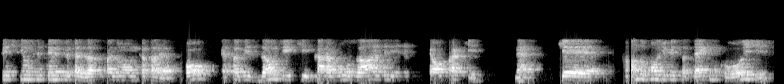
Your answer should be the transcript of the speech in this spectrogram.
se a gente tem um sistema especializado que faz uma única tarefa? Qual essa visão de que, cara, vou usar a inteligência artificial para quê? Né? Porque, falando do ponto de vista técnico, hoje,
